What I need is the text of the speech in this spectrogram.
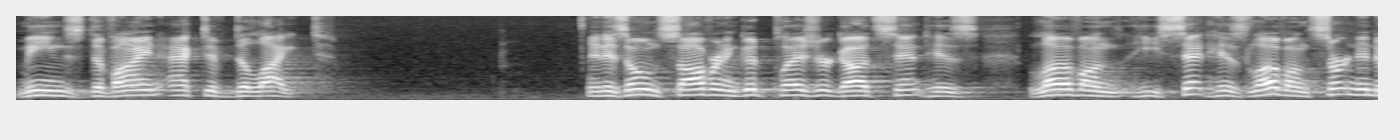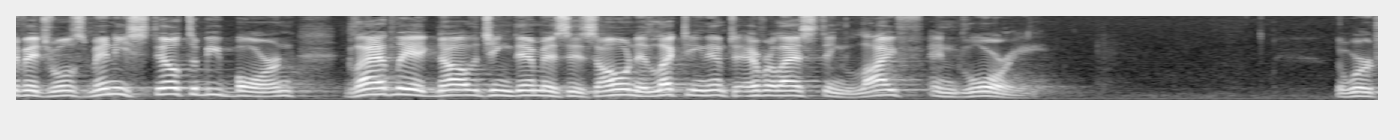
means divine active delight. In his own sovereign and good pleasure, God sent his love on he set his love on certain individuals, many still to be born, gladly acknowledging them as his own, electing them to everlasting life and glory. The word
